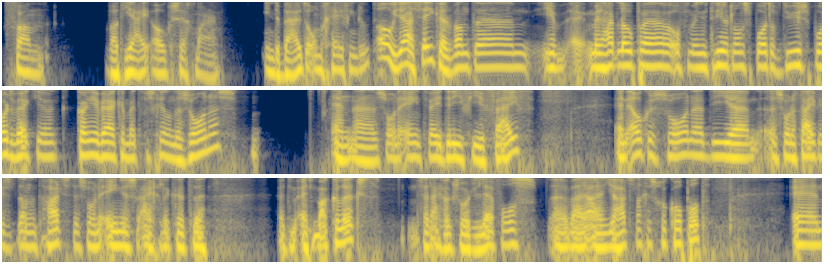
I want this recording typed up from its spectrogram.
van wat jij ook, zeg maar, in de buitenomgeving doet? Oh ja, zeker. Want ehm, je, eh, met hardlopen of met een triathlonsport of duursport werk je, kan je werken met verschillende zones. En eh, zone 1, 2, 3, 4, 5. En elke zone, die, eh, zone 5 is dan het hardst. En zone 1 is eigenlijk het, eh, het, het makkelijkst. Het zijn eigenlijk soort levels eh waaraan je hartslag is gekoppeld. En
